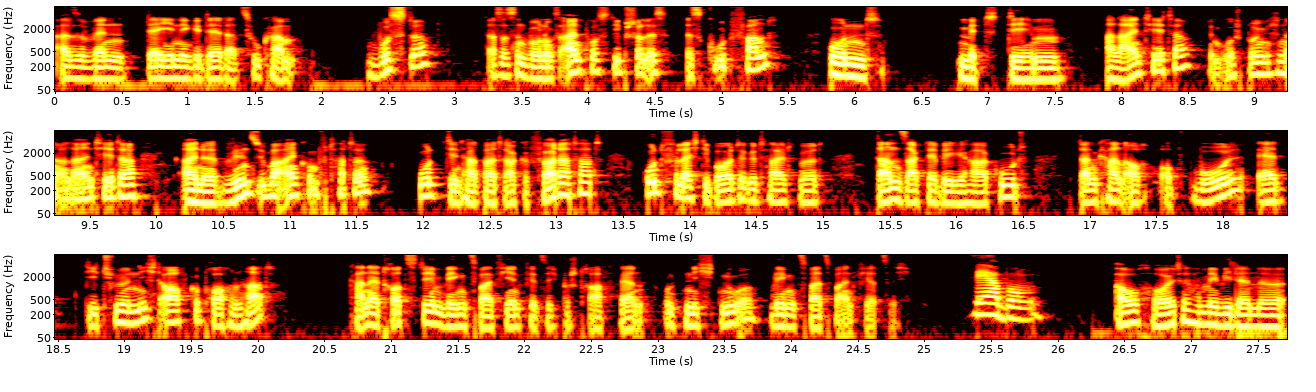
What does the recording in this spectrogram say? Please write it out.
Also wenn derjenige, der dazu kam, wusste, dass es ein Wohnungseinbruchsdiebstahl ist, es gut fand und mit dem Alleintäter, dem ursprünglichen Alleintäter, eine Willensübereinkunft hatte und den Tatbeitrag gefördert hat und vielleicht die Beute geteilt wird, dann sagt der BGH gut, dann kann auch, obwohl er die Tür nicht aufgebrochen hat, kann er trotzdem wegen 244 bestraft werden und nicht nur wegen 242. Werbung. Auch heute haben wir wieder eine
